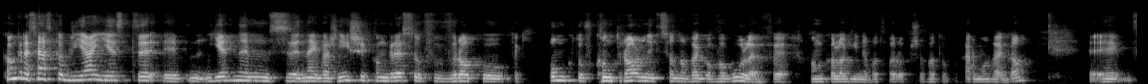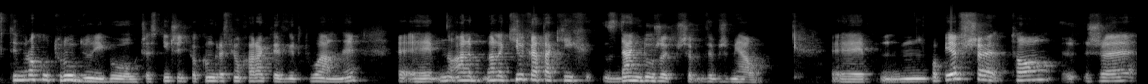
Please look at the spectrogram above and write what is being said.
Kongres ASCO-GI jest y, jednym z najważniejszych kongresów w roku, takich punktów kontrolnych co nowego w ogóle w onkologii nowotworów przewodu pokarmowego. Y, w tym roku trudniej było uczestniczyć, bo kongres miał charakter wirtualny, y, no ale, ale kilka takich zdań dużych wybrzmiało. Po pierwsze, to, że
